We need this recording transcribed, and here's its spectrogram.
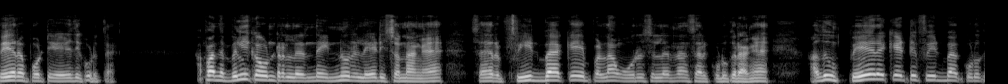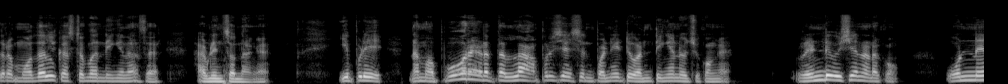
பேரை போட்டு எழுதி கொடுத்தேன். அப்போ அந்த பில் கவுண்டரில் இருந்த இன்னொரு லேடி சொன்னாங்க சார் ஃபீட்பேக்கே இப்போல்லாம் ஒரு சிலர் தான் சார் கொடுக்குறாங்க. அதுவும் பேரை கேட்டு ஃபீட்பேக் கொடுக்குற முதல் கஸ்டமர் நீங்கள் தான் சார் அப்படின்னு சொன்னாங்க. இப்படி நம்ம போகிற இடத்தெல்லாம் அப்ரிசியேஷன் பண்ணிட்டு வந்துட்டீங்கன்னு வச்சுக்கோங்க. ரெண்டு விஷயம் நடக்கும். ஒன்று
